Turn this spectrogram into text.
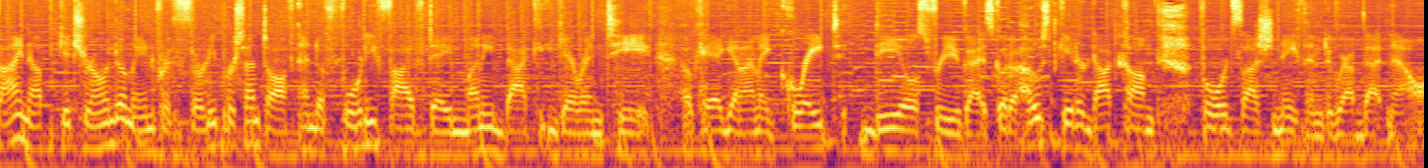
sign up, get your own domain for 30% off and a 45 day money back guarantee. Okay, again, I make great deals for you guys. Go to hostgator.com forward slash Nathan to grab that now.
